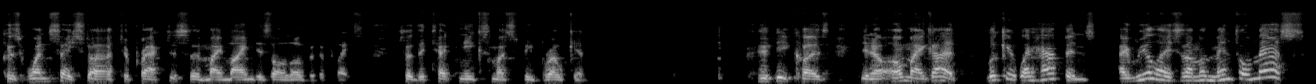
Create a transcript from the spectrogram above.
because once I start to practice them, my mind is all over the place. So the techniques must be broken. because, you know, oh my God, look at what happens. I realize I'm a mental mess.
